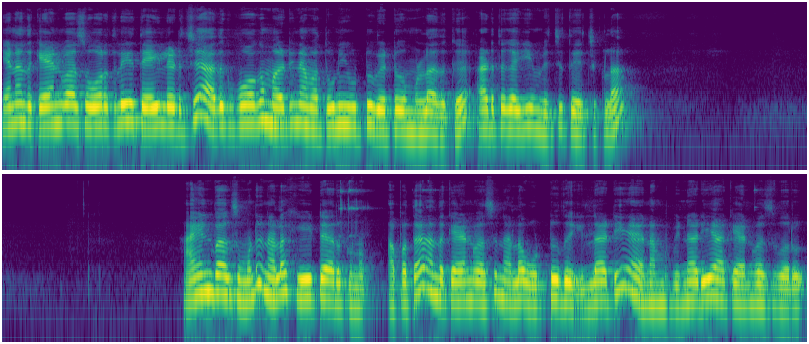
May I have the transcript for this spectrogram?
ஏன்னா அந்த கேன்வாஸ் ஓரத்துலேயே தேயில் அடித்து அதுக்கு போக மறுபடியும் நம்ம துணி விட்டு வெட்டுவோம்ல அதுக்கு. அடுத்த கையும் வச்சு தேய்ச்சிக்கலாம். அயன் பாக்ஸ் மட்டும் நல்லா ஹீட்டாக இருக்கணும். அப்போ தான் அந்த கேன்வாஸு நல்லா ஒட்டுது. இல்லாட்டி நம்ம பின்னாடியே கேன்வாஸ் வரும்.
